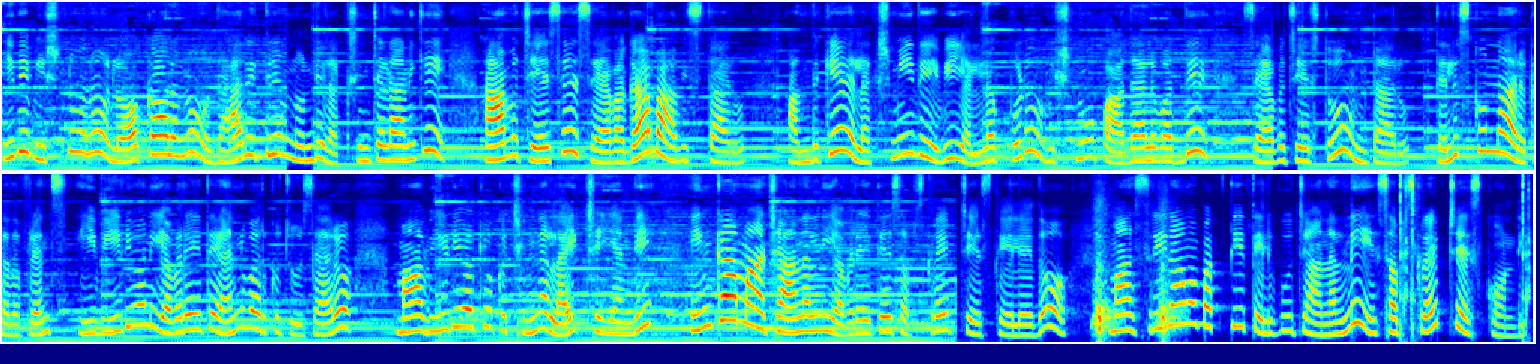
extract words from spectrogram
ఇది విష్ణువును లోకాలను దారిద్ర్యం నుండి రక్షించడానికి ఆమె చేసే సేవగా భావిస్తారు. అందుకే లక్ష్మీదేవి ఎల్లప్పుడూ విష్ణువు పాదాల వద్దే సేవ చేస్తూ ఉంటారు. తెలుసుకున్నారు కదా ఫ్రెండ్స్ ఈ వీడియోని ఎవరైతే ఎన్ వరకు చూసారో మా వీడియోకి ఒక చిన్న లైక్ చేయండి ఇంకా మా ఛానల్ని ఎవరైతే సబ్స్క్రైబ్ చేసుకోలేదో మా శ్రీరామ భక్తి తెలుగు ఛానల్ని సబ్స్క్రైబ్ చేసుకోండి.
